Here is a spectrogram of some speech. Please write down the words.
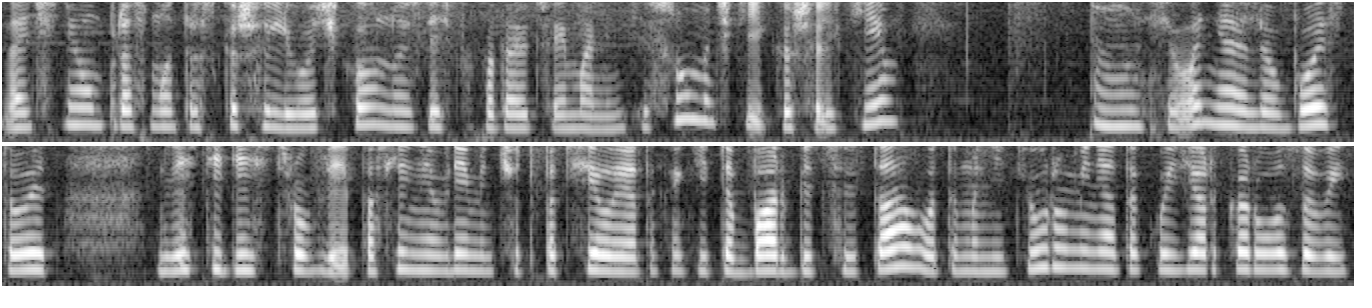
Начнем просмотр с кошелечков, но здесь попадаются и маленькие сумочки, и кошельки. Сегодня любой стоит 210 рублей. Последнее время что-то подсела я на какие-то барби цвета. Вот и маникюр у меня такой ярко-розовый.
